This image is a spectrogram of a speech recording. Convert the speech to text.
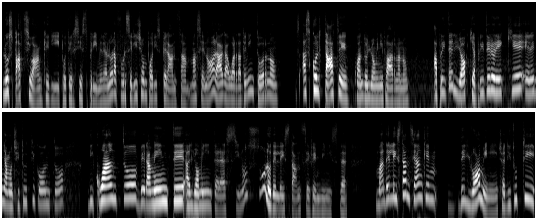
lo spazio anche di potersi esprimere. Allora forse lì c'è un po' di speranza, ma se no, raga, guardatevi intorno, ascoltate quando gli uomini parlano. Aprite gli occhi, aprite le orecchie e rendiamoci tutti conto di quanto veramente agli uomini interessi non solo delle istanze femministe, ma delle istanze anche m- degli uomini, cioè di tutti,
